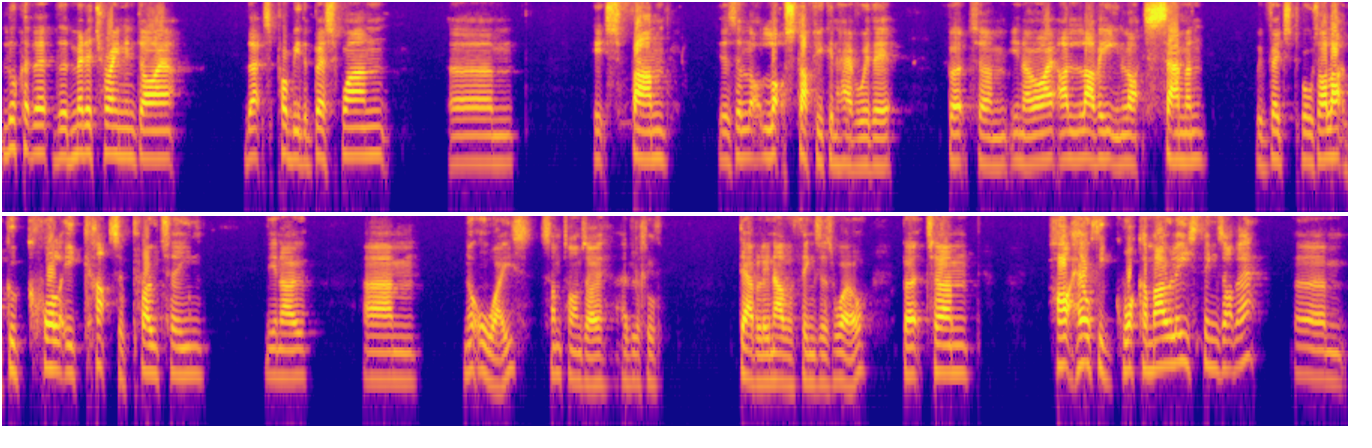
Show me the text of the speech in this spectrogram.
Look at the the Mediterranean diet. That's probably the best one. Um, it's fun. There's a lot, lot of stuff you can have with it. But um, you know, I, I love eating like salmon with vegetables. I like good quality cuts of protein. You know, um, not always. Sometimes I have a little dabble in other things as well. But um, heart healthy guacamoles, things like that. Um,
